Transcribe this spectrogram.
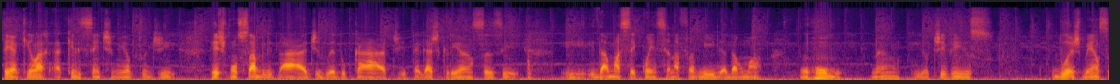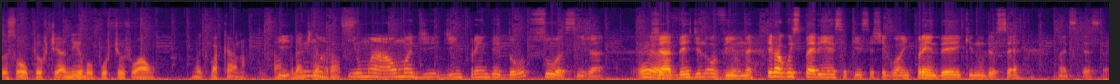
tem aquilo, aquele sentimento de responsabilidade, do educar, de pegar as crianças e, e, e dar uma sequência na família, dar uma, um rumo, né? E eu tive isso. Duas bênçãos, ou por tio Aníbal, ou por tio João. Muito bacana. Isso é uma grande uma, lembrança. e uma alma de, de empreendedor sua, assim, já. É. Já desde novinho, né? Teve alguma experiência que você chegou a empreender e que não deu certo antes dessa,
